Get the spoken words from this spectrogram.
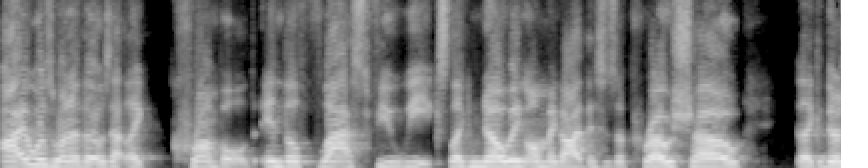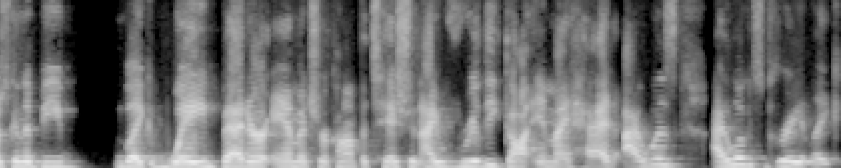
I was one of those that like crumbled in the last few weeks, like knowing, oh my God, this is a pro show. Like there's going to be like way better amateur competition. I really got in my head. I was, I looked great like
